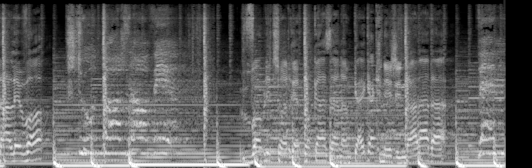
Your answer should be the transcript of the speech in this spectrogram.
nalewa Sztuka znowu. W obliczu odrew pokazanem Kajka knieży nalada Będę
